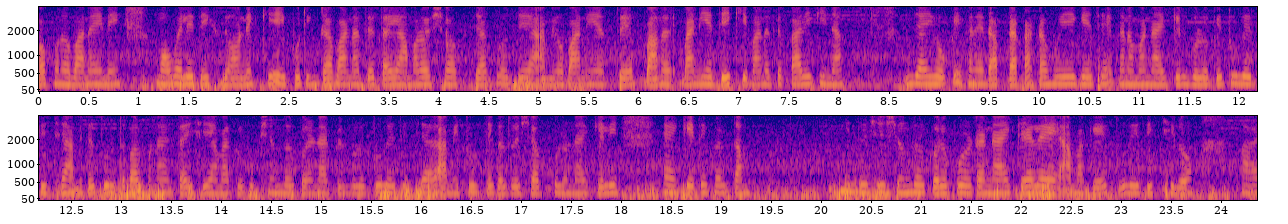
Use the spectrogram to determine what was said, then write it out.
কখনো বানাই নেই। মোবাইলে দেখছি অনেককে এই পুটিংটা বানাতে, তাই আমারও শখ জাগলো যে আমিও বানিয়েতে বানিয়ে দেখি, বানাতে পারি কি না যাই হোক, এখানে ডাবটা কাটা হয়ে গেছে। এখানে আমার নারকেলগুলোকে তুলে দিচ্ছে। আমি তো তুলতে পারব না, তাই সে আমাকে খুব সুন্দর করে নারকেলগুলো তুলে দিচ্ছে। আর আমি তুলতে গেলে সবগুলো নারকেলই কেটে ফেলতাম। কিন্তু সে সুন্দর করে পুরোটা নারকেলে আমাকে তুলে দিচ্ছিল। আর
